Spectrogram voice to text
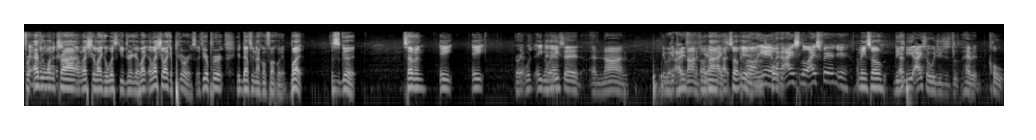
for everyone gonna try, shit. unless you're like a whiskey drinker. Like unless you're like a purist. If you're a purist, you're definitely not gonna fuck with it. But this is good. Seven, eight, eight, right? What, eight and a half. Well, he said a non. It would With get to ice? a non if Oh, you nine, had uh, ice. so, If yeah. it Oh was yeah, cold. like an ice little ice fair. Yeah. I mean, so Do you that- need ice or would you just have it cold?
